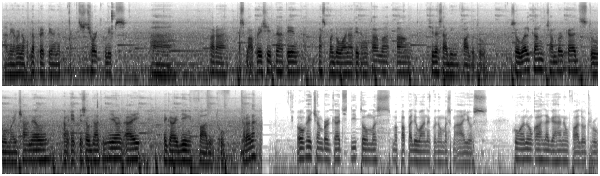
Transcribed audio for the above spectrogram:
uh, mayroon ako na-prepare na short clips ah, para mas ma-appreciate natin at mas magawa natin ang tama ang sinasabing follow through. So, welcome Chamber Cads to my channel. Ang episode natin ngayon ay regarding follow through. Tara na! Okay, Chamber Cads, dito mas mapapaliwanag ko ng mas maayos kung anong kahalagahan ng follow through.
